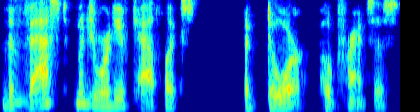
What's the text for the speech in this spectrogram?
the vast majority of Catholics adore Pope Francis.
